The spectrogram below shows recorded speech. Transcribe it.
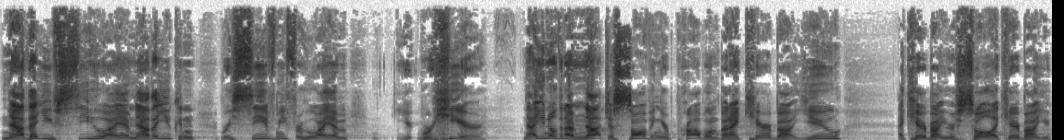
Now that you see who I am, now that you can receive me for who I am, we're here. Now you know that I'm not just solving your problem, but I care about you. I care about your soul. I care about you,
